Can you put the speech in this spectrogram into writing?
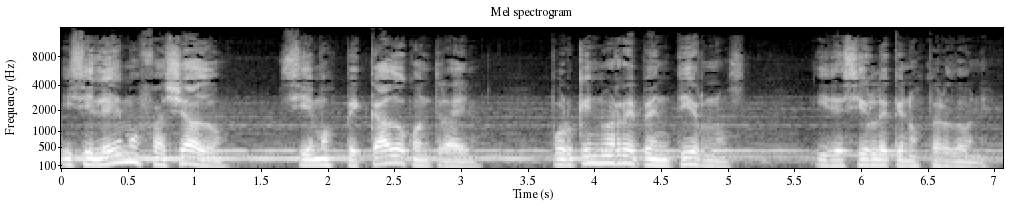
Y si le hemos fallado, si hemos pecado contra Él, ¿por qué no arrepentirnos y decirle que nos perdone?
